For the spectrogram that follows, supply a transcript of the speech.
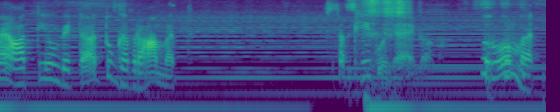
मैं आती हूँ बेटा, तू घबरा मत। सब ठीक हो जाएगा। रो मत।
